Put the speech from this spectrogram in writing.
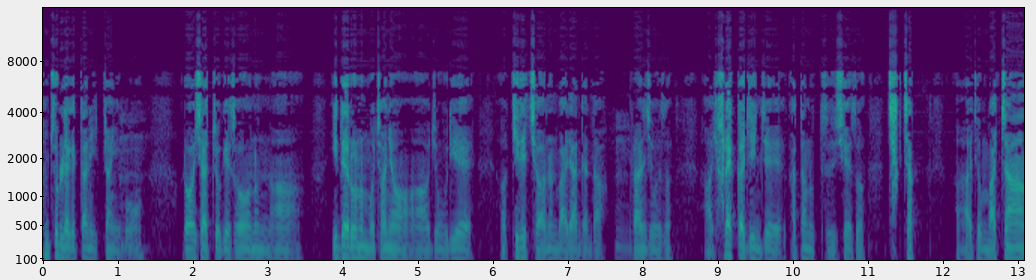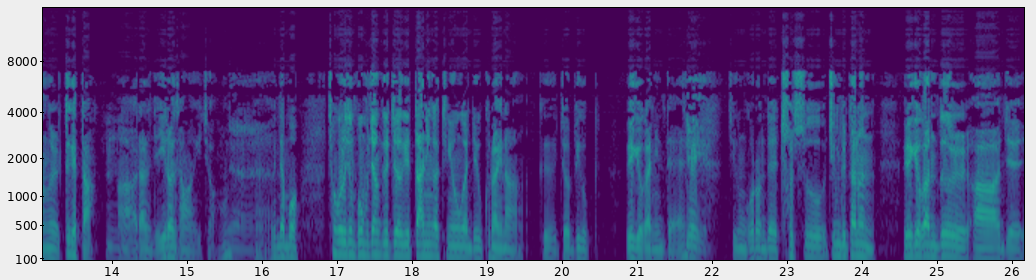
혼쭐을 내겠다는 입장이고, 음. 러시아 쪽에서는, 아, 이대로는 뭐 전혀, 어, 좀 우리의 어, 기대치와는 말이 안 된다. 음. 라는 식으로 해서 아, 혈액까지 이제 갖다 놓듯이 해서 착착 아, 좀 맞짱을 뜨겠다. 음. 아, 라는 이제 이런 상황이죠. 네. 예, 근데 뭐 참고로 지금 본부장 그 저기 따님 같은 경우가 이제 우크라이나 그 저 미국 외교관인데 예, 예. 지금 그런데 철수 지금 일단은 외교관들 아 이제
